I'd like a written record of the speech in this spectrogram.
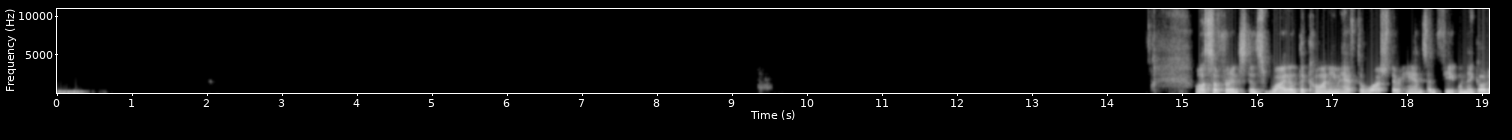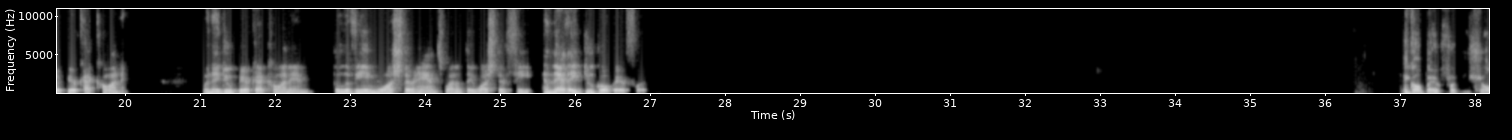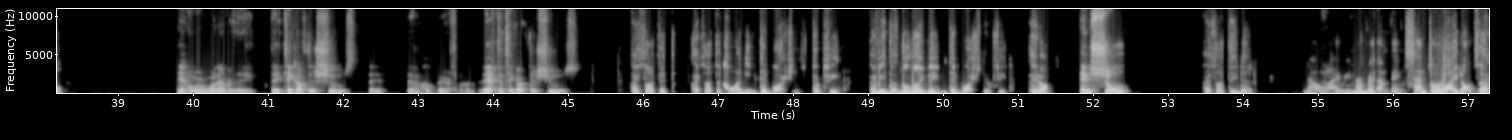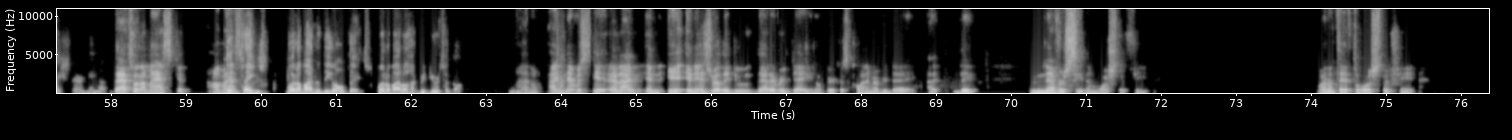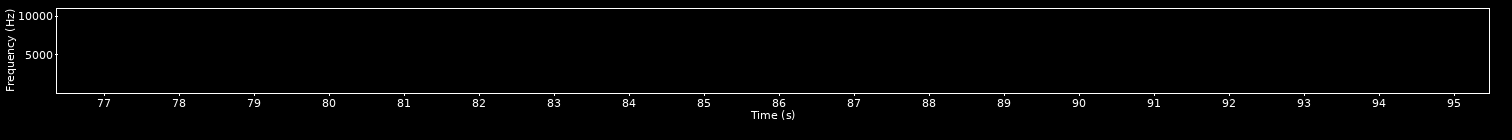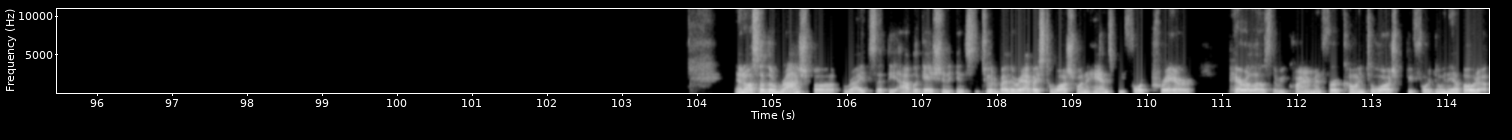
Also, for instance, why don't the Kohanim have to wash their hands and feet when they go to Birkat Kohanim? When they do Birkat Kohanim, the Levim wash their hands. Why don't they wash their feet? And there they do go barefoot. They go barefoot in shul? Yeah, or whatever. They they take off their shoes. They they don't go oh. barefoot. They have to take off their shoes. I thought that I thought the Kohanim did wash their feet. I mean, the, the Levim did wash their feet. They don't. And Shul? I thought they did. No, I remember them being sent Well, off. why don't to they? wash their hands. That's what I'm asking. I'm Did asking. they? What about in the old days? What about hundred years ago? I don't. I never see it, and I in in Israel they do that every day. You know, Birkas Kohanim every day. I, they you never see them wash their feet. Why don't they have to wash their feet? And also, the Rashba writes that the obligation instituted by the rabbis to wash one's hands before prayer parallels the requirement for a Kohen to wash before doing the avoda.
